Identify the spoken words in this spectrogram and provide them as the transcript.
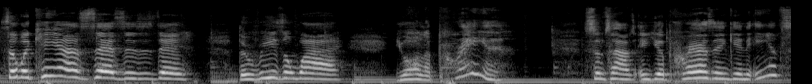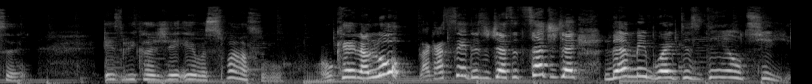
So what Keion says is that the reason why y'all are praying sometimes and your prayers ain't getting answered is because you're irresponsible. Okay, now look, like I said, this is just a touch day. Let me break this down to you.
